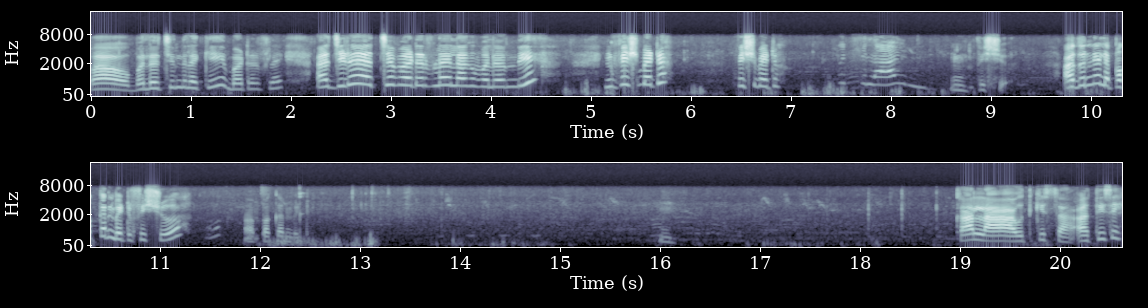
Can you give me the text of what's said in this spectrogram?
వావ్ భలే వచ్చింది లకి బటర్ఫ్లై. అజ్జిడే వచ్చే బటర్ఫ్లై లాగా భలే ఉంది. ఇంక ఫిష్ పెట్టు. ఫిష్ పెట్టు. ఫిష్. అది ఉన్నీలే పక్కన పెట్టు ఫిష్. పక్కన పెట్టు. కాళ్ళా ఉతికిస్తా. ఆ, తీసేయి.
